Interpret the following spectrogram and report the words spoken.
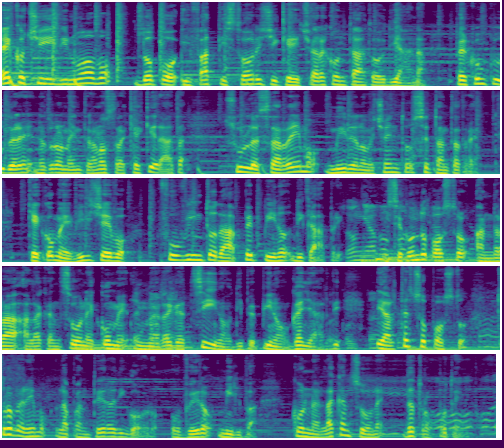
Eccoci di nuovo dopo i fatti storici che ci ha raccontato Diana per concludere naturalmente la nostra chiacchierata sul Sanremo 1973 che come vi dicevo fu vinto da Peppino Di Capri. Il secondo posto andrà alla canzone Come un ragazzino di Peppino Gagliardi e al terzo posto troveremo La Pantera di Goro, ovvero Milva, con la canzone Da troppo tempo.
